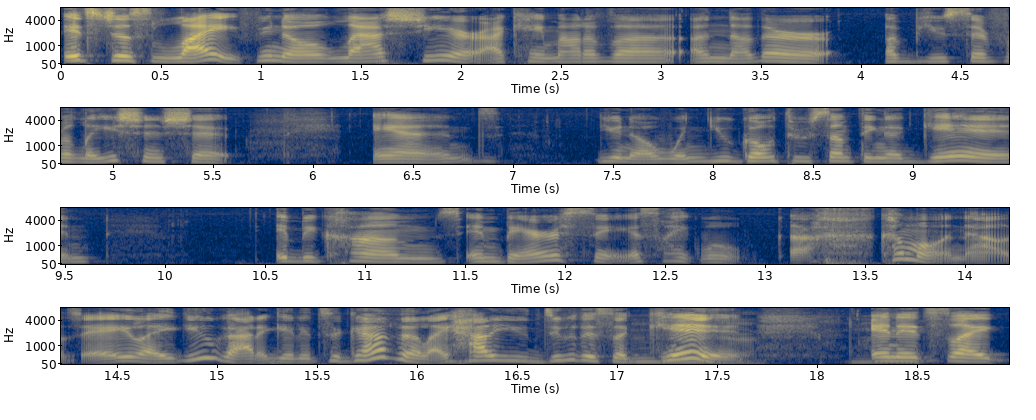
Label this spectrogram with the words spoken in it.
it's just life. You know, last year I came out of a another abusive relationship, and you know when you go through something again, it becomes embarrassing. It's like, well, ugh, come on now, Jay. Like, you got to get it together. Like, how do you do this mm-hmm. again? And it's like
